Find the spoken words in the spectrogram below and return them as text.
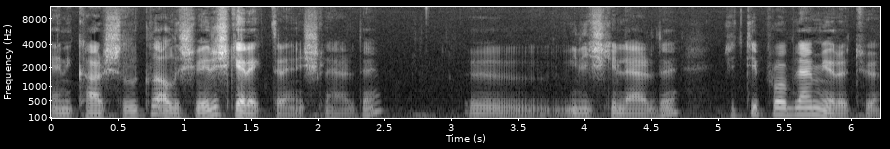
yani karşılıklı alışveriş gerektiren işlerde, e, ilişkilerde ciddi problem yaratıyor.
